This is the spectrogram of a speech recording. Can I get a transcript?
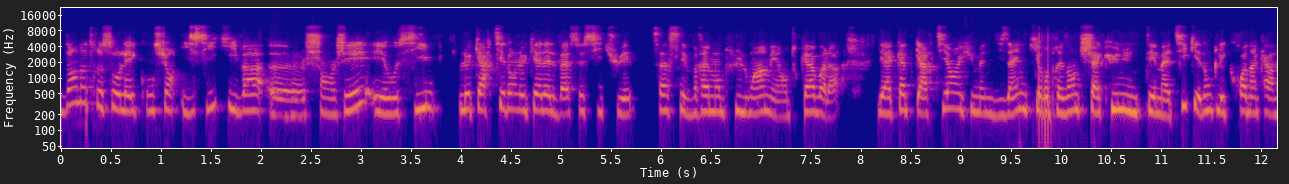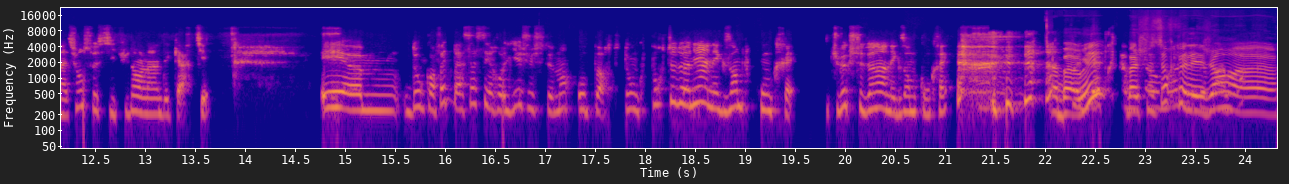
dans notre soleil conscient ici qui va euh, mhm. changer et aussi le quartier dans lequel elle va se situer. Ça, c'est vraiment plus loin, mais en tout cas, voilà, il y a quatre quartiers en Human Design qui représentent chacune une thématique et donc les croix d'incarnation se situent dans l'un des quartiers. Et euh, donc, en fait, bah, ça, c'est relié justement aux portes. Donc, pour te donner un exemple concret, tu veux que je te donne un exemple concret? Ah bah oui, bah, je suis sûre que les gens, euh,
